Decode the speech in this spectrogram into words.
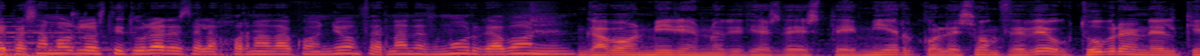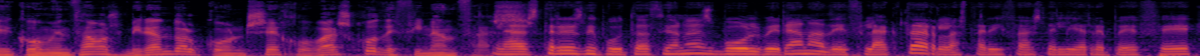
Repasamos los titulares de la jornada con John Fernández Mur, Gabón. Gabón, miren noticias de este miércoles 11 de octubre en el que comenzamos mirando al Consejo Vasco de Finanzas. Las tres diputaciones volverán a deflactar las tarifas del IRPF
